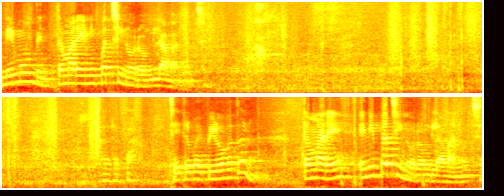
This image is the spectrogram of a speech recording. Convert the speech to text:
નિર્મોહીબેન તમારે એની પછીનો રંગ લાવવાનો છે. ચૈત્રભાઈ પીળો હતો ને? તમારે એની પછીનો રંગ લાવવાનો છે.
